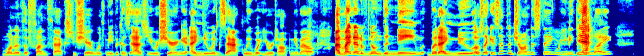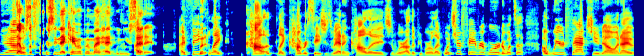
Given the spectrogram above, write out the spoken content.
One of the fun facts you shared with me because as you were sharing it, I knew exactly what you were talking about. I might not have known the name, but I knew I was like, "Is that the jaundice thing where you need the yeah. blue light?" Yeah, that was the first thing that came up in my head when you said I, it. I think but, like co- like conversations we had in college where other people were like, "What's your favorite word?" or "What's a, a weird fact you know?" And I,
